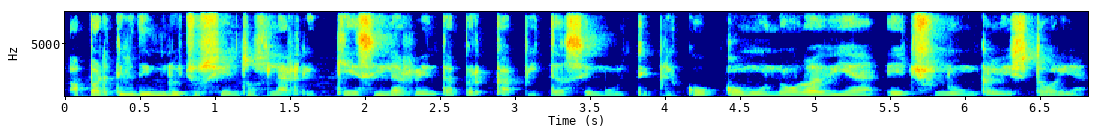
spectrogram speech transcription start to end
A partir de 1800 la riqueza y la renta per cápita se multiplicó como no lo había hecho nunca en la historia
